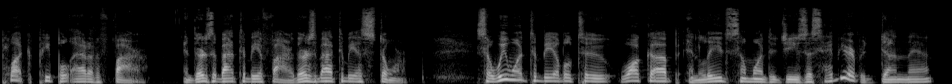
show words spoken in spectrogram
pluck people out of the fire. And there's about to be a fire, there's about to be a storm. So we want to be able to walk up and lead someone to Jesus. Have you ever done that?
